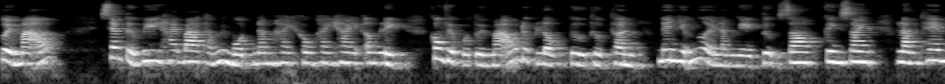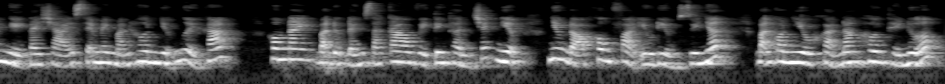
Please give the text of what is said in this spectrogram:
Tuổi Mão Xem tử vi 23 tháng 11 năm 2022 âm lịch, công việc của tuổi Mão được lộc từ thực thần nên những người làm nghề tự do, kinh doanh, làm thêm nghề tay trái sẽ may mắn hơn những người khác. Hôm nay bạn được đánh giá cao vì tinh thần trách nhiệm nhưng đó không phải ưu điểm duy nhất, bạn còn nhiều khả năng hơn thế nữa.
